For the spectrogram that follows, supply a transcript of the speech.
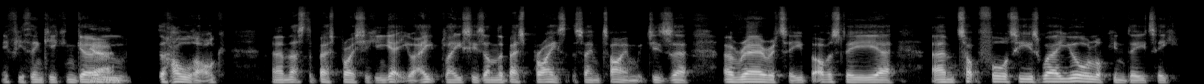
if you think he can go Yeah. the whole hog. Um, that's the best price you can get. You got eight places on the best price at the same time, which is uh, a rarity. But obviously, uh, um, top 40 is where you're looking, DT.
